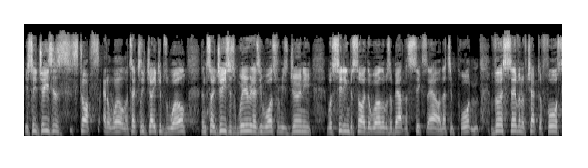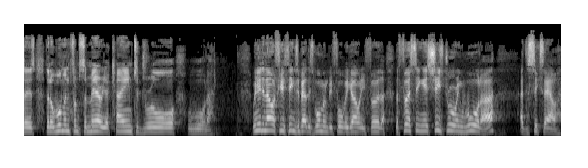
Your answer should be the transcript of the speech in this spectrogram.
You see, Jesus stops at a well. It's actually Jacob's well. And so Jesus, wearied as he was from his journey, was sitting beside the well. It was about the sixth hour. That's important. Verse 7 of chapter 4 says that a woman from Samaria came to draw water. We need to know a few things about this woman before we go any further. The first thing is she's drawing water at the sixth hour.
